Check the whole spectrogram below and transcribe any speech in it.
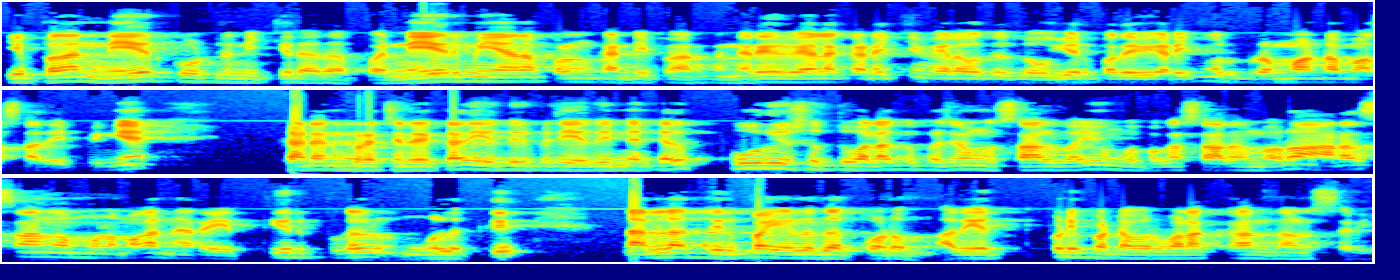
இப்பதான் நேர்கோட்டில் நிக்கிறாரு. அப்ப நேர்மையான பலன் கண்டிப்பா இருக்கும். நிறைய வேலை கிடைக்கும். வேலை உதவியில் உயர் பதவி கிடைக்கும். ஒரு பிரம்மாண்டமா சாதிப்பீங்க. கடன் பிரச்சனை இருக்காது எதிர் பிரச்சனை எதுவுமே இருக்காது. பூர்வீக சொத்து வழக்கு பிரச்சனை உங்க சால்வ் ஆகி உங்க பக்கம் சாதகம் வரும். அரசாங்கம் மூலமாக நிறைய தீர்ப்புகள் உங்களுக்கு நல்ல தீர்ப்பா எழுதப்படும். அது எப்படிப்பட்ட ஒரு வழக்கா இருந்தாலும் சரி.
